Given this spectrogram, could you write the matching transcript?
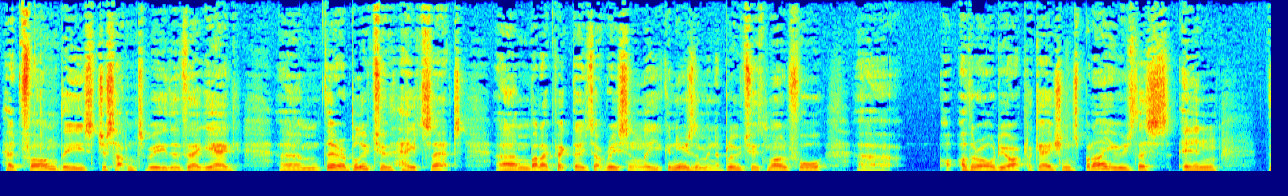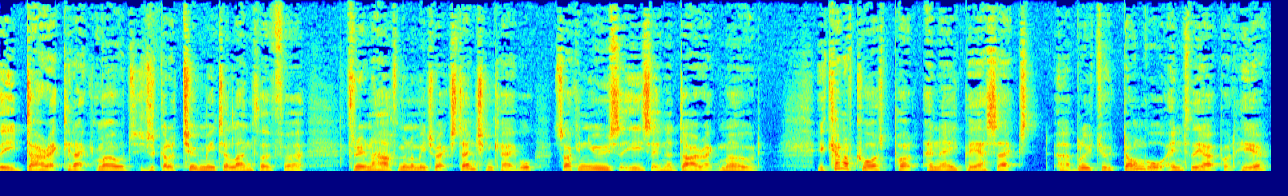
headphones. These just happen to be the VEGAG. Um, they're a Bluetooth headset. um, but I picked these up recently. You can use them in a Bluetooth mode for uh, other audio applications, but I use this in the direct connect mode. You've just got a two meter length of uh, three and a half millimeter extension cable, so I can use these in a direct mode. You can of course put an aptX uh, Bluetooth dongle into the output here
